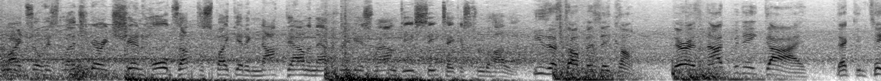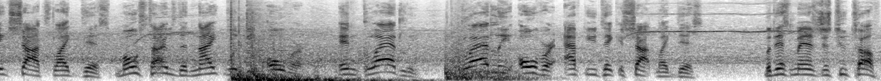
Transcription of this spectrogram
All right, so his legendary chin holds up despite getting knocked down in that previous round. DC, take us through the highlight. He's as tough as they come. There has not been a guy that can take shots like this. Most times the night would be over, and gladly, gladly over after you take a shot like this. But this man's just too tough.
